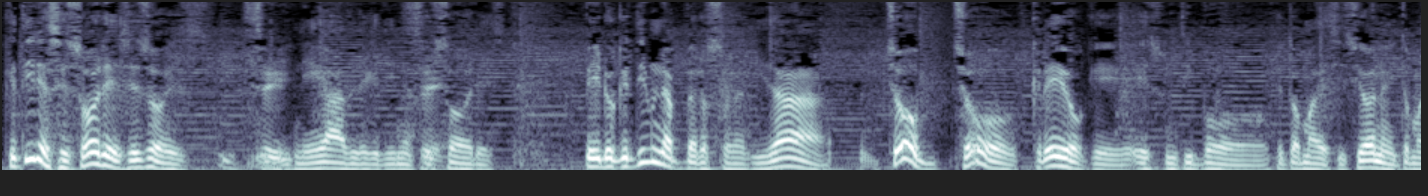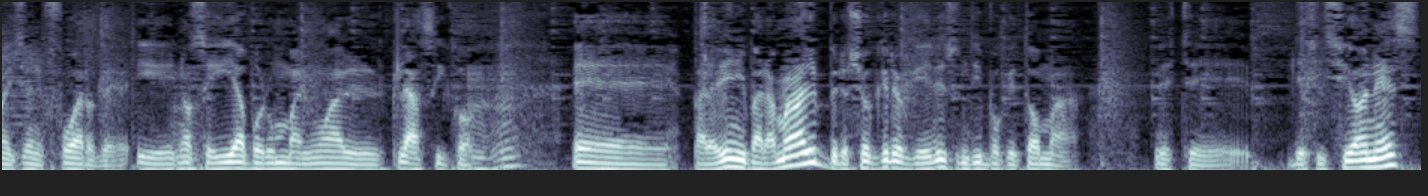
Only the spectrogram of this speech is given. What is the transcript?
que tiene asesores, eso es Sí. innegable que tiene Sí. Pero que tiene una personalidad, yo, yo creo que es un tipo que toma decisiones y toma decisiones fuertes, y no se guía por un manual clásico, eh, para bien y para mal, pero yo creo que él es un tipo que toma este, decisiones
